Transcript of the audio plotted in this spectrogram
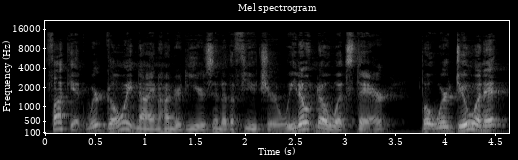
fuck it, we're going 900 years into the future. We don't know what's there, but we're doing it.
